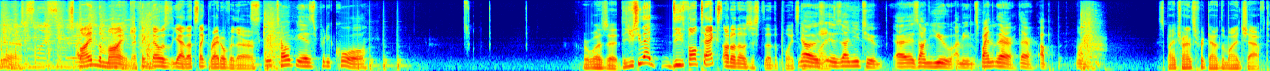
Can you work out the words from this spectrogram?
Yeah. Spine the mine. I think that was. Yeah, that's like right over there. Skatopia is pretty cool. Where was it? Did you see that default text? Oh no, that was just the, the points. No, it was, it was on YouTube. Uh, it's on you. I mean, spine there, there, up, one. Spine transfer down the mine shaft.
